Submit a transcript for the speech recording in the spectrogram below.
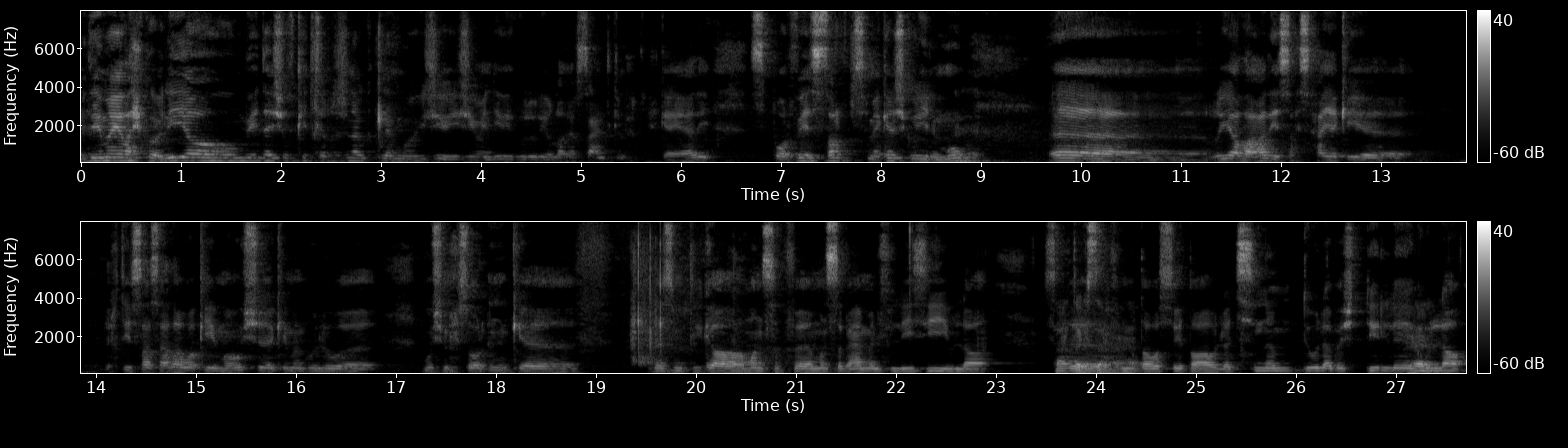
وديما يضحكوا عليا ومن بعد يشوف كي تخرجنا قلت لهم يجي يجيو عندي ويقولوا لي والله غير صح عندك الحق الحكاية هذه. sport فيه الصرف بس ما كانش شكون يلمو آه الرياضة هذه صح صح هي كي آه، الاختصاص هذا هو كي ماهوش كيما نقولوا آه، مش محصور إنك آه، لازم تلقى منصب منصب عمل في ال lycée ولا في صح. المتوسطه ولا تستنى من الدولة باش دير لك ها. ولا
